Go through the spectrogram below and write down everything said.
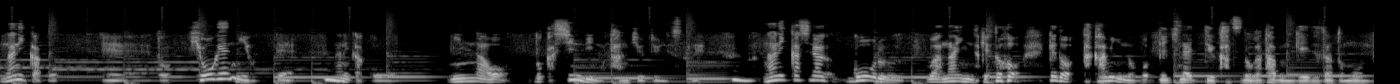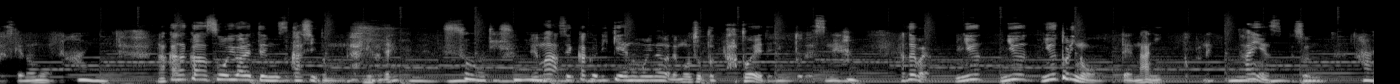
何かこう、えっ、と、表現によってうん何かこう、みんなをどっか真理の探求というんですかね。何かしらゴールはないんだけど、けど高みに登っていきないっていう活動が多分芸術だと思うんですけども、はい。なかなかそう言われて難しいと思うんですよね。そうですね。で、まあ、せっかく理系の森なので、もうちょっと例えで言うとですね、例えばニュ、ニュ、ニュートリノって何？とかね、サイエンスってそういうの。はは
